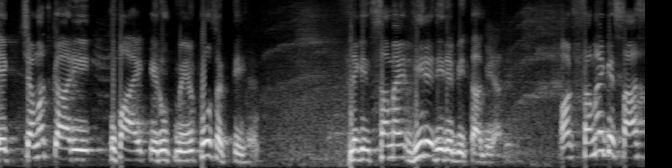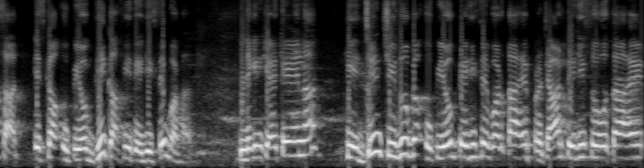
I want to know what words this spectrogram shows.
एक चमत्कारी उपाय के रूप में हो सकती है। लेकिन समय धीरे धीरे बीतता गया। और समय के साथ साथ इसका उपयोग भी काफ़ी तेज़ी से बढ़ा। लेकिन कहते हैं ना कि जिन चीज़ों का उपयोग तेज़ी से बढ़ता है, प्रचार तेज़ी से होता है,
